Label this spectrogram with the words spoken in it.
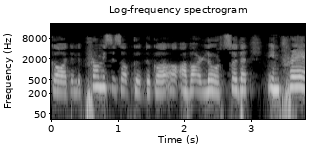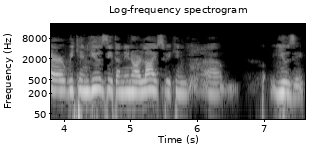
God and the promises of God, the God of our Lord, so that in prayer we can use it and in our lives we can uh, use it.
